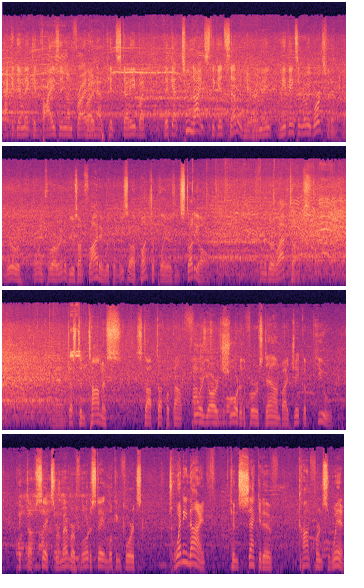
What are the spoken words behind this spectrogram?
academic advising on Friday, Right. have kids study, but they've got two nights to get settled here, and they, he thinks it really works for them. And we were going through our interviews on Friday with them. We saw a bunch of players in study hall in front of their laptops. And Justin Thomas stopped up about four yards short of the first down by Jacob Pugh. picked up six. Remember, Florida State looking for its 29th consecutive conference win.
